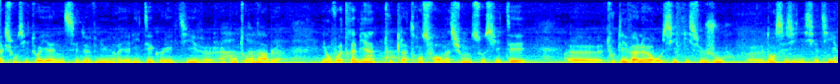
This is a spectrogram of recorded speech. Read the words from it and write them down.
actions citoyennes, c'est devenu une réalité collective incontournable. Et on voit très bien toute la transformation de société, euh, toutes les valeurs aussi qui se jouent euh, dans ces initiatives.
